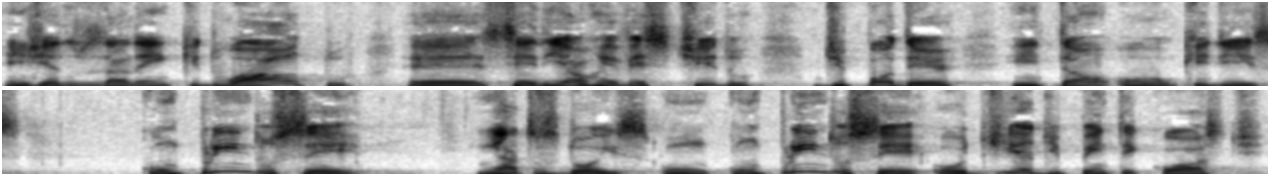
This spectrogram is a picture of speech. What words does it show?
em Jerusalém, que do alto é, seria revestido de poder. Então, o que diz? Cumprindo-se, em Atos 2, 1, cumprindo-se o dia de Pentecoste,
